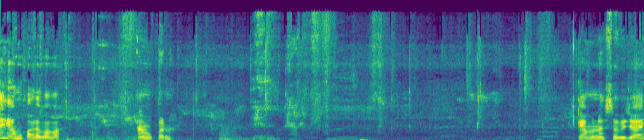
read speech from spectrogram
এই এমন করো বাবা। এমন কর না। কেমন আছো বিজয়?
